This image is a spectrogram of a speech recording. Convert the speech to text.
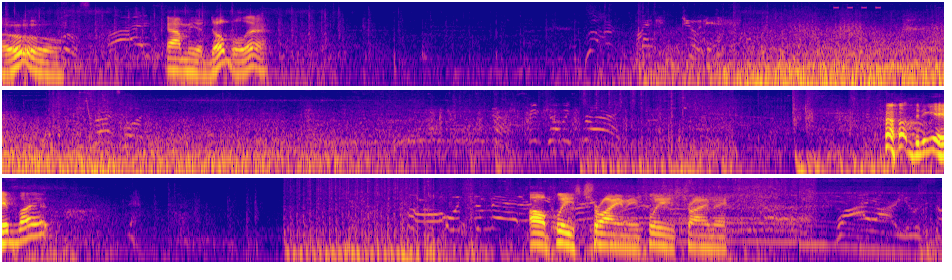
Oh. Got me a double there. Did he get hit by it? Oh, please try me. Please try me. Why are you so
